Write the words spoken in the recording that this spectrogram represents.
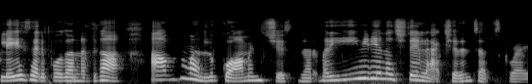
ప్లే సరిపోదు అన్నట్టుగా అభిమానులు కామెంట్స్ చేస్తున్నారు. మరి ఈ వీడియో నచ్చితే లైక్ షేర్ అండ్ సబ్స్క్రైబ్.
